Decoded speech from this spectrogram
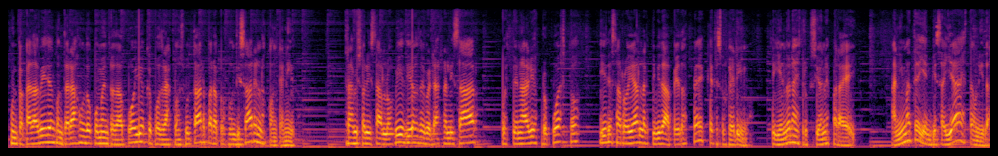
Junto a cada vídeo encontrarás un documento de apoyo que podrás consultar para profundizar en los contenidos. Tras visualizar los vídeos deberás realizar cuestionarios propuestos y desarrollar la actividad P2P que te sugerimos, siguiendo las instrucciones para ello. Anímate y empieza ya esta unidad.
